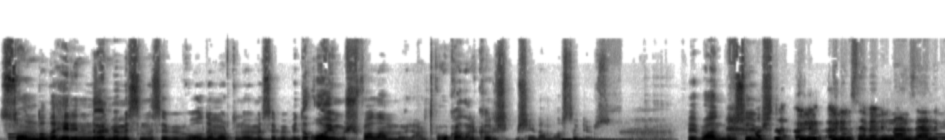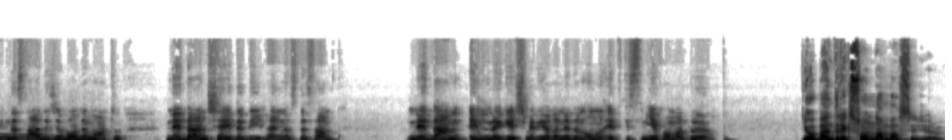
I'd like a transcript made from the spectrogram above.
Sonda da Harry'nin ölmemesinin sebebi, Voldemort'un ölme sebebi de oymuş falan böyle. Artık o kadar karışık bir şeyden bahsediyoruz. Ve ben bunu sevmiştim. Ölüm ölüm sebebinden ziyade değil de sadece Voldemort'un neden şeyde değil hani nasıl desem neden eline geçmedi ya da neden onun etkisini yapamadığı. Yo ben direkt sondan bahsediyorum.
